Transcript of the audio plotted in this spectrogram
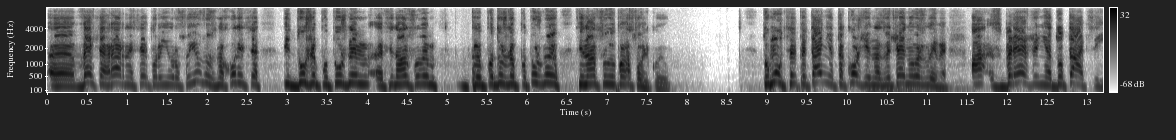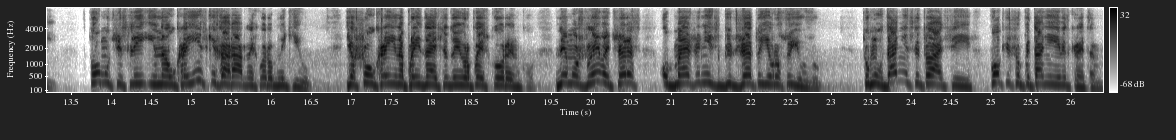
е, весь аграрний сектор Євросоюзу знаходиться під дуже потужним е, фінансовим, дуже потужною фінансовою парасолькою. Тому це питання також є надзвичайно важливе. А збереження дотацій, в тому числі і на українських аграрних виробників, якщо Україна приєднається до європейського ринку, неможливе через обмеженість бюджету Євросоюзу. Тому в даній ситуації поки що питання є відкритим.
